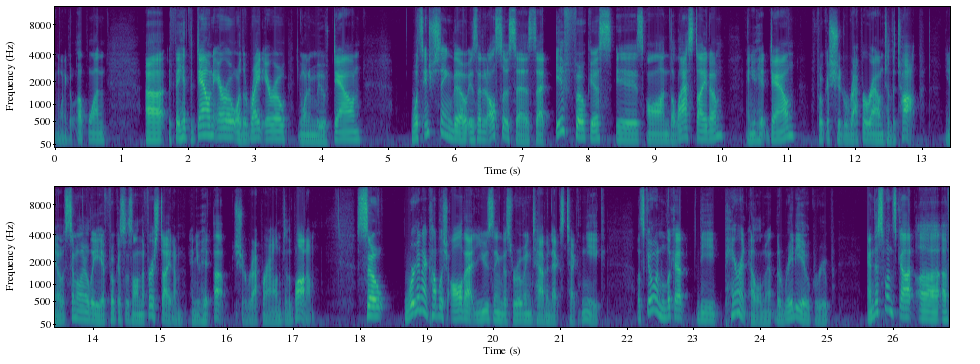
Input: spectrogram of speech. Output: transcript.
You want to go up one. Uh, if they hit the down arrow or the right arrow, you want to move down. What's interesting, though, is that it also says that if focus is on the last item and you hit down, focus should wrap around to the top. You know, similarly, it focuses on the first item and you hit up, it should wrap around to the bottom. So we're going to accomplish all that using this roving tab index technique. Let's go and look at the parent element, the radio group. And this one's got a, a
